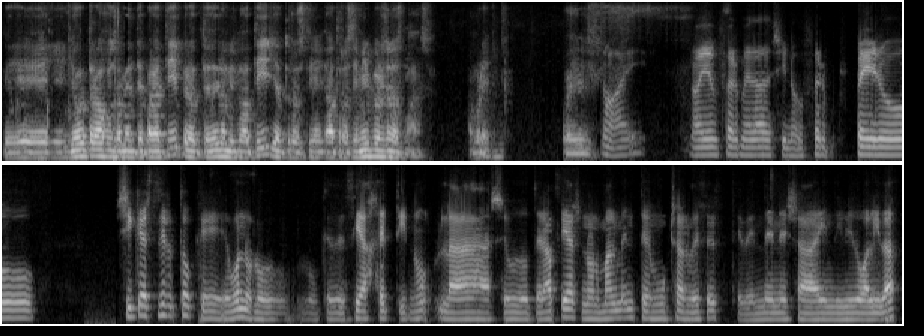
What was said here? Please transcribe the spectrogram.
Que yo trabajo solamente para ti, pero te doy lo mismo a ti y a otros, a otras 100.000 personas más. Hombre, pues No hay, no hay enfermedades sino enfermos. Pero sí que es cierto que, bueno, lo, lo que decía Getty, ¿no? Las pseudoterapias normalmente muchas veces te venden esa individualidad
